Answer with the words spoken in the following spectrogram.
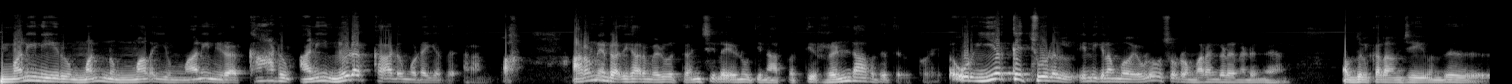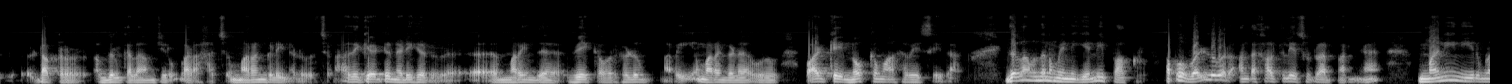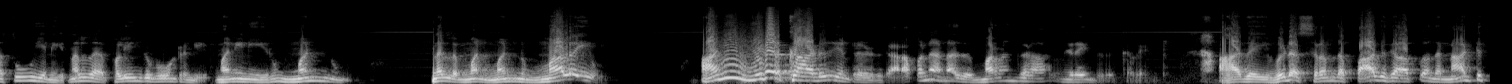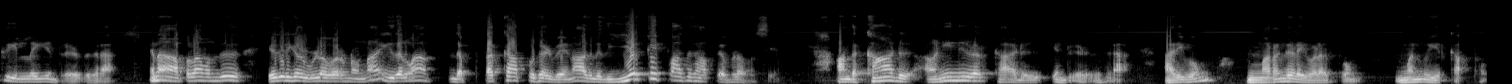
மணி நீரும் மண்ணும் மலையும் மணி நிழற் காடும் அணி நிழற்காடும் உடையது அரண்பா. அரண் என்ற அதிகாரம் எழுபத்தி அஞ்சில் எழுநூத்தி நாற்பத்தி ரெண்டாவது திருக்குறள். ஒரு இயற்கை சூழல் இன்னைக்கு நம்ம எவ்வளோ சொல்கிறோம் மரங்களை நடுங்க. அப்துல் கலாம்ஜி வந்து டாக்டர் அப்துல் கலாம்ஜி ரொம்ப அழகாச்சு மரங்களை நடுவச்சார் அதை கேட்டு நடிகர் மறைந்த விவேக் அவர்களும் நிறைய மரங்களை ஒரு வாழ்க்கை நோக்கமாகவே செய்தார். இதெல்லாம் வந்து நம்ம இன்னைக்கு எண்ணி பார்க்குறோம். அப்போ வள்ளுவர் அந்த காலத்திலே சொல்கிறார் பாருங்க மணி நீரும் தூய நீர் நல்ல பளிங்கு போன்ற நீர். மணி நீரும் மண்ணும் நல்ல மண் மண்ணும் மலையும் அணி நிழற்காடு என்று எழுதுகிறார். அப்பன்னா அது மரங்களால் நிறைந்திருக்க வேண்டும். அதை விட சிறந்த பாதுகாப்பு அந்த நாட்டுக்கு இல்லை என்று எழுதுகிறார். ஏன்னா அப்பெல்லாம் வந்து எதிரிகள் உள்ள வரணும்னா இதெல்லாம் இந்த தற்காப்புகள் வேணும். அதுல இது இயற்கை பாதுகாப்பு எவ்வளவு அவசியம்? அந்த காடு அணிநிழற் காடு என்று எழுதுகிறார். அறிவோம் மரங்களை வளர்ப்போம் மண் உயிர் காப்போம்.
